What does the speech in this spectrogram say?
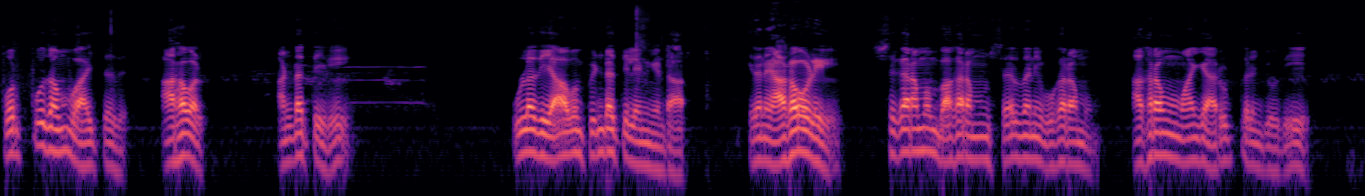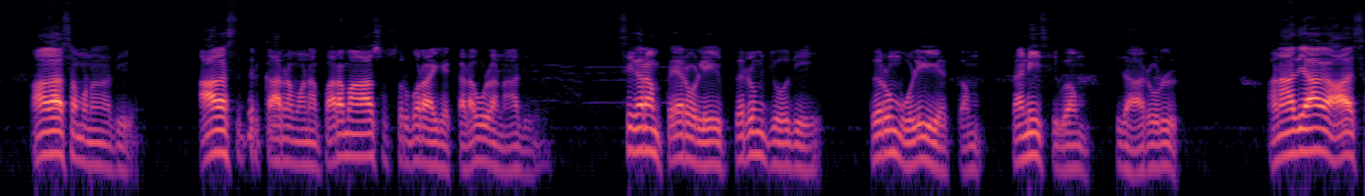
பொற்புதம் வாய்த்தது. அகவல். அண்டத்தில் உள்ளது யாவும் பிண்டத்தில் என்கின்றார். இதனை அகவலில் சிகரமும் பகரமும் சேர்தனி உகரமும் அகரமும் ஆகிய அருட்பெருஞ்சோதி ஆகாசமனாதி ஆகாசத்திற்கு காரணமான பரமகாச சுரபராகிய கடவுள நாதி சிகரம் பேரொளி பெரும் ஜோதி பெரும் ஒளி இயக்கம் தனி சிவம் இது அருள். அனாதியாக ஆஸ்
